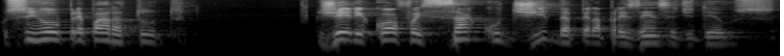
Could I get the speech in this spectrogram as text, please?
O Senhor prepara tudo. Jericó foi sacudida pela presença de Deus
